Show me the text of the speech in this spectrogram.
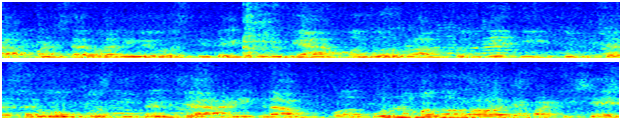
आपण सर्वांनी व्यवस्थित ऐकून घ्या. मनोर ग्रामपंचायती तुमच्या सर्व उपस्थितांच्या आणि ग्राम पूर्ण मनोर गावाच्या पाठीशी आहे.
